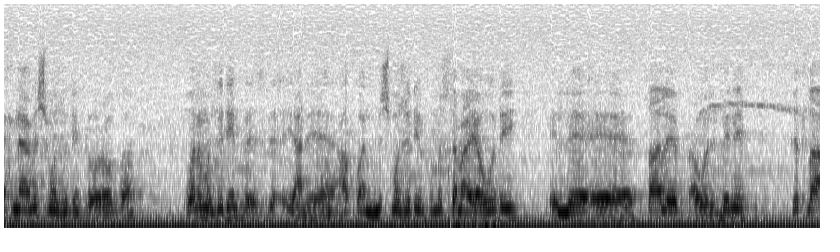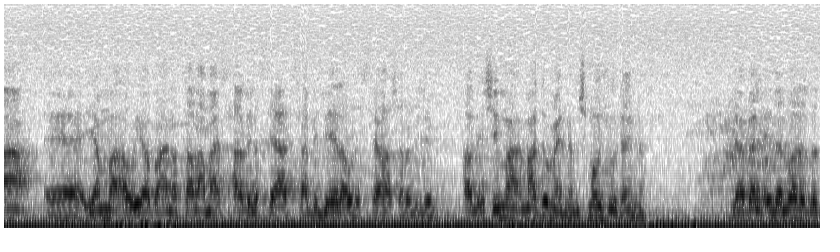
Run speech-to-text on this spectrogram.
احنا مش موجودين في اوروبا ولا موجودين في إس- يعني عفوا مش موجودين في مجتمع يهودي اللي آه، الطالب او البنت تطلع آه، يما او يابا انا طالع مع اصحابي للساعه 9 بالليل او للساعه 10 بالليل هذا شيء مع- معدوم عندنا مش موجود عندنا لا بل اذا الولد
